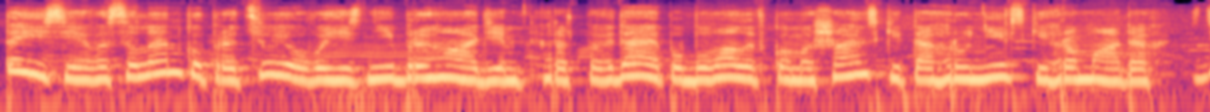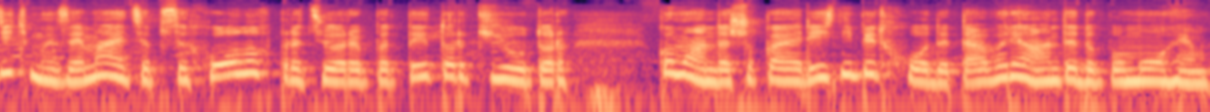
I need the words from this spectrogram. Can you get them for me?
Таїсія Веселенко працює у виїзній бригаді. Розповідає, побували в Комишанській та Грунівській громадах. З дітьми займається психолог, працює репетитор, т'ютор. Команда шукає різні підходи та варіанти допомоги.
